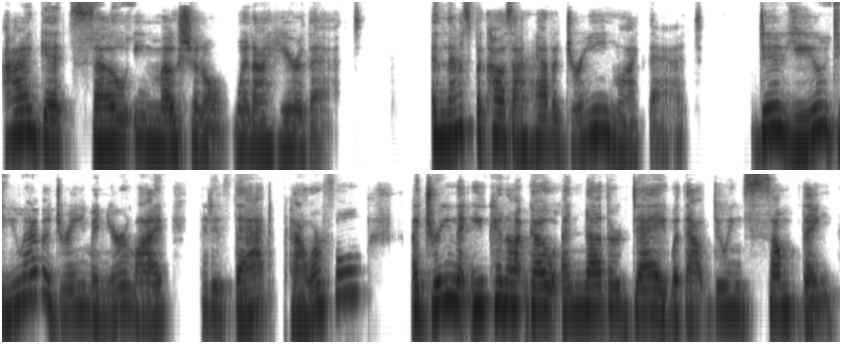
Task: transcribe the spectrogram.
I get so emotional when I hear that. And that's because I have a dream like that. Do you? Do you have a dream in your life that is that powerful? A dream that you cannot go another day without doing something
